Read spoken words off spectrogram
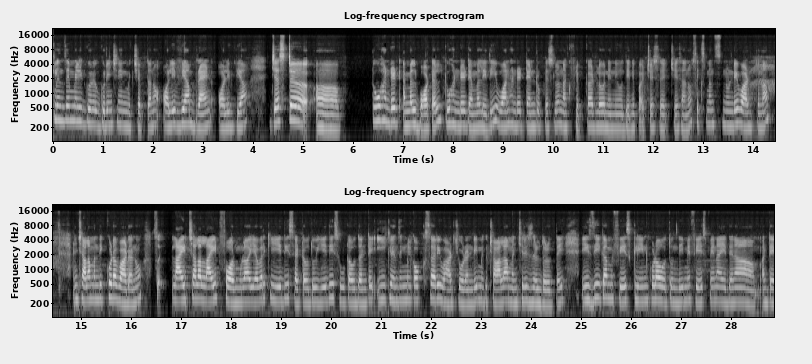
క్లిన్జింగ్ మిల్క్ గురించి నేను మీకు చెప్తాను. Olivia brand Olivia just two hundred ML bottle two hundred ML ఇది. వన్ హండ్రెడ్ టెన్ రూపీస్లో నాకు ఫ్లిప్కార్ట్లో నేను దీన్ని పర్చేస్ చేశాను. సిక్స్ మంత్స్ నుండే వాడుతున్నా. అండ్ చాలామందికి కూడా వాడాను. సో లైట్ చాలా లైట్ ఫార్ములా. ఎవరికి ఏది సెట్ అవ్వదు ఏది సూట్ అవ్వదు అంటే ఈ క్లెన్జింగ్ మిల్క్ ఒకసారి వాడి చూడండి. మీకు చాలా మంచి రిజల్ట్ దొరుకుతాయి. ఈజీగా మీ ఫేస్ క్లీన్ కూడా అవుతుంది. మీ ఫేస్ పైన ఏదైనా అంటే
